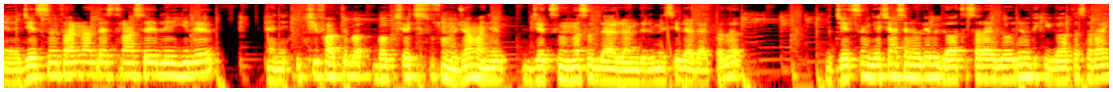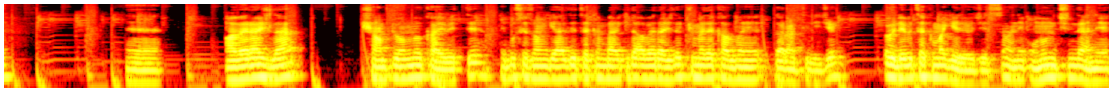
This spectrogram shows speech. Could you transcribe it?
E, Jetson Fernandez transferiyle ilgili yani iki farklı bakış açısı sunacağım. Hani Jetson'ın nasıl değerlendirilmesiyle alakalı. Jetson geçen sene öyle bir Galatasaray'da oynuyordu ki Galatasaray e, averajla şampiyonluğu kaybetti. E, bu sezon geldiği takım belki de averajla kümede kalmayı garantileyecek. Öyle bir takıma geliyor Jetson. Hani onun içinde hani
